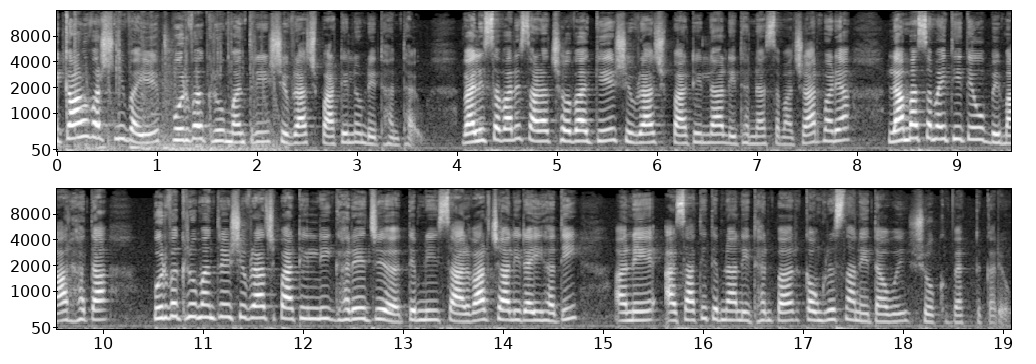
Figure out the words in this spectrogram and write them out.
એકાણું વર્ષની વયે પૂર્વ ગૃહમંત્રી શિવરાજ પાટીલનું નિધન થયું. વહેલી સવારે સાડા છ વાગ્યે શિવરાજ પાટીલના નિધનના સમાચાર મળ્યા. લાંબા સમયથી તેઓ બીમાર હતા. પૂર્વ ગૃહમંત્રી શિવરાજ પાટીલની ઘરે જ તેમની સારવાર ચાલી રહી હતી અને આ સાથે તેમના નિધન પર કોંગ્રેસના નેતાઓએ શોક વ્યક્ત કર્યો.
